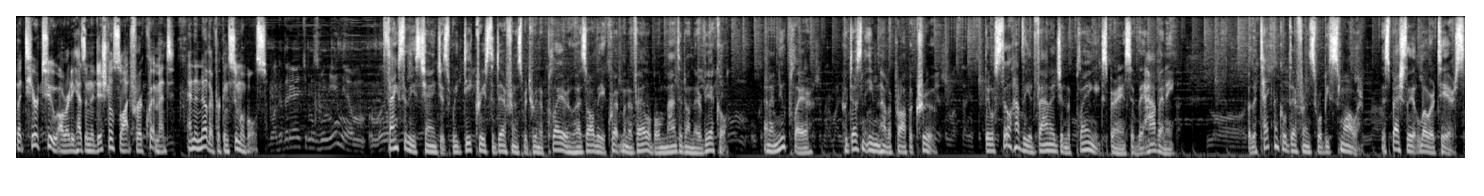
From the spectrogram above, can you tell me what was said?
but Tier 2 already has an additional slot for equipment and another for consumables. Thanks to these changes, we decrease the difference between a player who has all the equipment available mounted on their vehicle and a new player who doesn't even have a proper crew. They will still have the advantage in the playing experience if they have any, but the technical difference will be smaller, especially at lower tiers.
